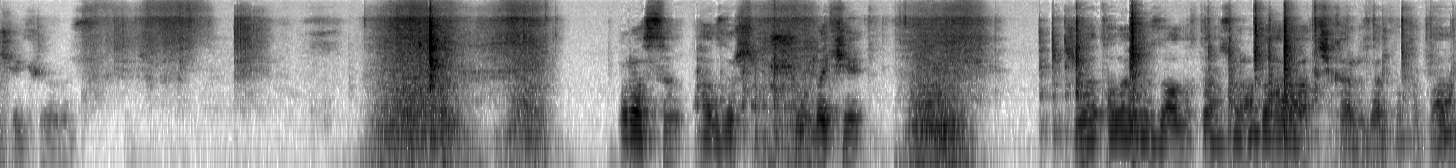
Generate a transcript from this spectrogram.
Çekiyoruz. Burası hazır. Şuradaki civatalarımızı aldıktan sonra daha rahat çıkarırız arka kapağı.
